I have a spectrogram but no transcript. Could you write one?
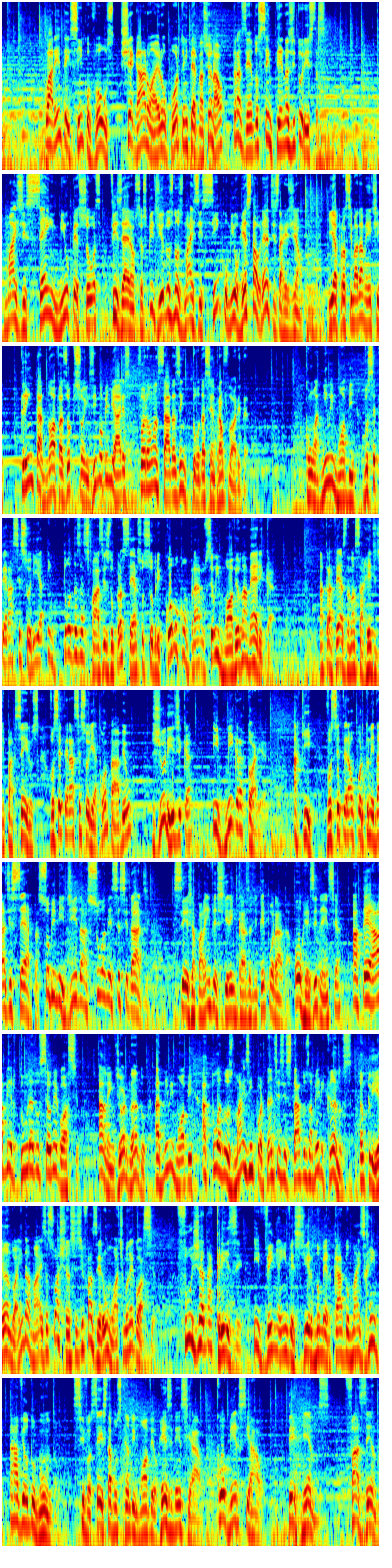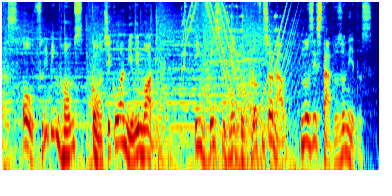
45 voos chegaram ao aeroporto internacional, trazendo centenas de turistas. Mais de 100 mil pessoas fizeram seus pedidos nos mais de 5 mil restaurantes da região. E aproximadamente 30 novas opções imobiliárias foram lançadas em toda a Central Flórida. Com a New Imob, você terá assessoria em todas as fases do processo sobre como comprar o seu imóvel na América. Através da nossa rede de parceiros, você terá assessoria contábil, jurídica e migratória. Aqui, você terá a oportunidade certa, sob medida à sua necessidade, seja para investir em casa de temporada ou residência, até a abertura do seu negócio. Além de Orlando, a New Imob atua nos mais importantes estados americanos, ampliando ainda mais as suas chances de fazer um ótimo negócio. Fuja da crise e venha investir no mercado mais rentável do mundo. Se você está buscando imóvel residencial, comercial, terrenos, fazendas ou flipping homes, conte com a New Imob. Investimento profissional nos Estados Unidos.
